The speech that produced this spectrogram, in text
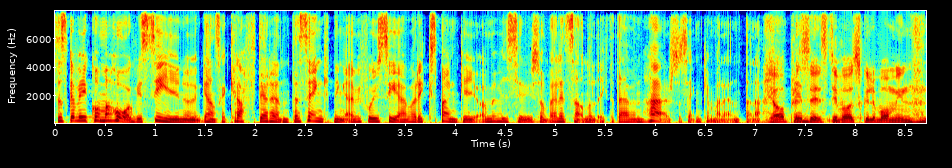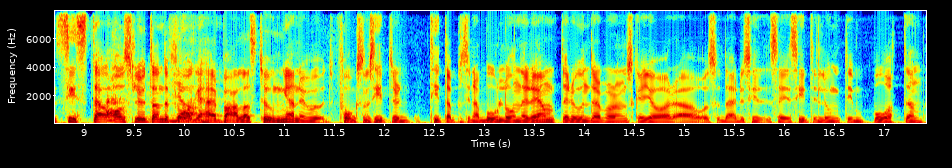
Sen ska vi komma ihåg, vi ser ju nu ganska kraftiga räntesänkningar. Vi får ju se vad Riksbanken gör, men vi ser det som väldigt sannolikt att även här så sänker man räntorna. Ja, precis. Det var, skulle vara min sista avslutande fråga här på allas tunga nu. Folk som sitter och tittar på sina bolåneräntor och undrar vad de ska göra och så där. Du säger sitter lugnt i båten.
